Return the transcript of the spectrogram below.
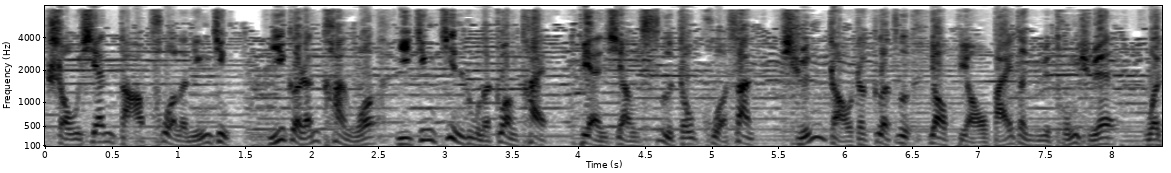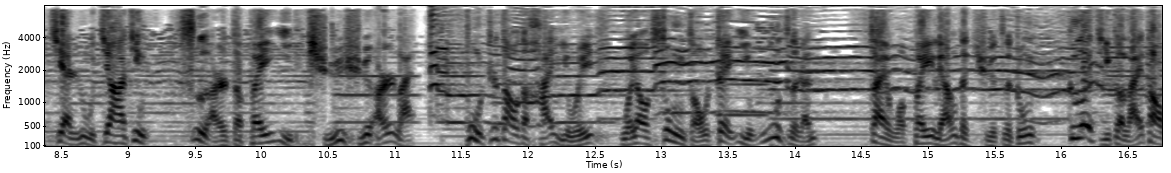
首先打破了宁静。一个人看我已经进入了状态，便向四周扩散，寻找着各自要表白的女同学。我渐入佳境，刺耳的悲意徐徐而来，不知道的还以为我要送走这一屋子人。在我悲凉的曲子中，哥几个来到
